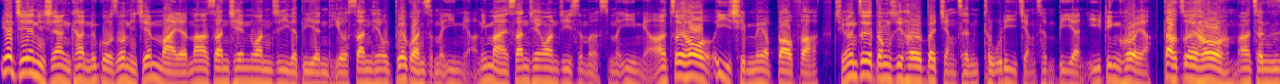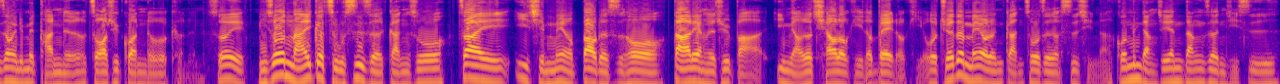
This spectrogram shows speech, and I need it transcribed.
因为今天你想想看，如果我说你今天买了妈三千万剂的 BNT，有三千，我不要管什么疫苗，你买三千万剂什么什么疫苗啊？最后疫情没有爆发，请问这个东西会不会讲成图利，讲成弊案？一定会啊！到最后，妈陈时中一定被弹劾，抓去关都有可能。所以你说哪一个主事者敢说在疫情没有爆的时候，大量的去把疫苗都敲了去都背了去？我觉得没有人敢做这个事情啊！国民党今天当政其实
